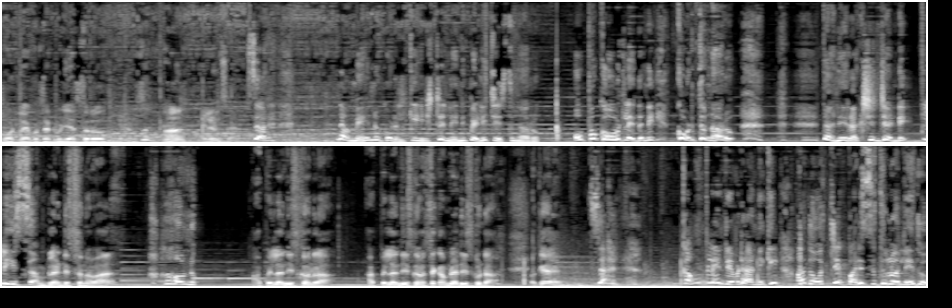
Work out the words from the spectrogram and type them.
కోర్టులో ఎప్పుడు సర్టిఫికేట్ చేస్తారు. ఆ? సార్. సార్ నా మేన కొడలికి ఇష్టం లేని పెళ్ళి చేస్తున్నారు. ఒప్పుకోవట్లేదని కొడుతున్నారు. దాన్ని రక్షించండి ప్లీజ్ సార్. కంప్లైంట్ ఇస్తున్నావా? అవును. ఆ పిల్లని తీసుకొని రా. ఆ పిల్లని తీసుకొని వస్తే కంప్లైంట్ తీసుకుంటా. ఓకే సార్ కంప్లైంట్ ఇవ్వడానికి అది వచ్చే పరిస్థితిలో లేదు.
